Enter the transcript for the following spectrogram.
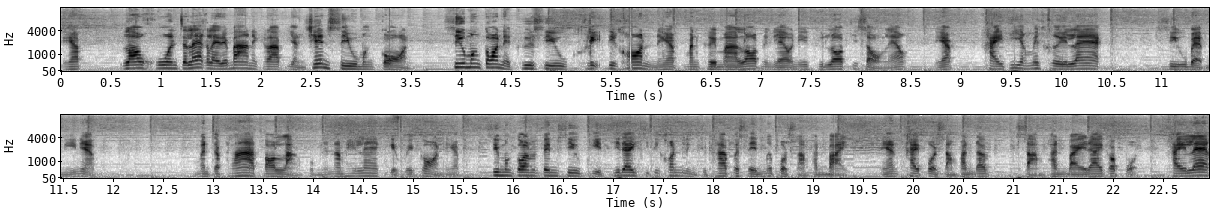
นะครับเราควรจะแลกอะไรได้บ้างนะครับ อย่างเช่นซิลมังกรซิลมังกรเนี่ยคือซิลคริติคอนนะครับมันเคยมารอบหนึ่งแล้วอันนี้คือรอบที่ 2 แล้วนะครับใครที่ยังไม่เคยแลกซิลแบบนี้เนี่ย มันจะพลาดตอนหลังผมแนะนำให้แลกเก็บไว้ก่อนนะครับซิลมังกรมันเป็นซิลกิจที่ได้คิติคอน 1.5%เมื่อปลด 3,000 ใบนะครับใครปลด 3,000ได้3,000 ใบได้ก็ปลด ใครแลก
